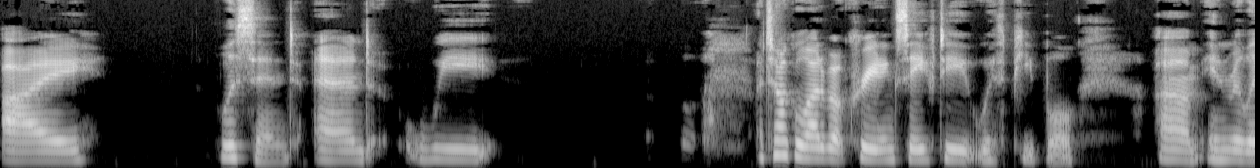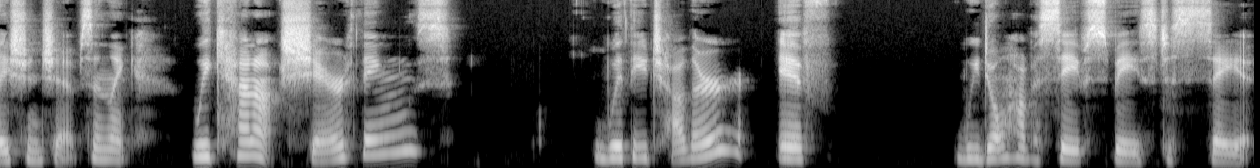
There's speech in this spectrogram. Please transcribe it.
I listened and we I talk a lot about creating safety with people um, in relationships and like we cannot share things with each other if we don't have a safe space to say it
